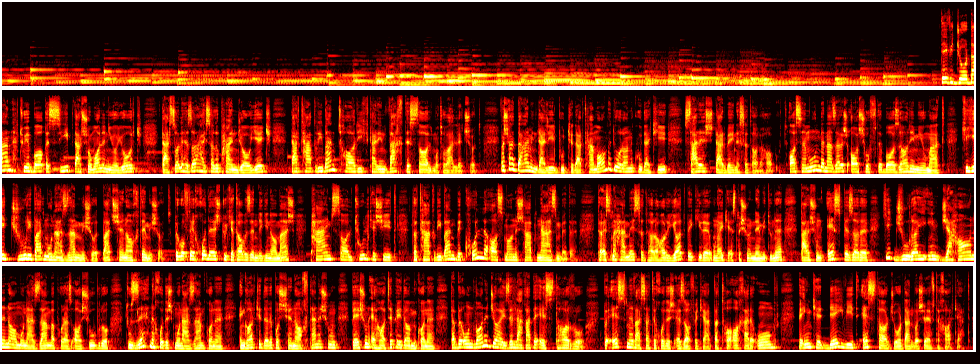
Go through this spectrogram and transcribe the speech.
دیوید جردن توی باغ سیب در شمال نیویورک در سال 1851 در تقریبا تاریک ترین وقت سال متولد شد و شاید به همین دلیل بود که در تمام دوران کودکی سرش در بین ستاره ها بود. آسمون به نظرش آشفت بازاری می اومد که یه جوری بعد منظم می شد بعد شناخته می شد به گفته خودش تو کتاب زندگی نامش پنج سال طول کشید تا تقریبا به کل آسمان شب نظم بده تا اسم همه ستاره ها رو یاد بگیره اونایی که اسمشون نمی‌دونه براشون اسم بذاره یه جورایی این جهان نامنظم و پر از آشوب رو تو ذهن خودش منظم کنه. انگار که داره با شناختنشون بهشون احاطه پیدا می‌کنه و به عنوان جایزه لقب استار رو به اسم وسط خودش اضافه کرد و تا آخر عمر به اینکه دیوید استار جردن باشه افتخار کرد.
